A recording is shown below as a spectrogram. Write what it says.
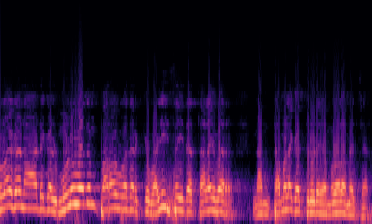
உலக நாடுகள் முழுவதும் பரவுவதற்கு வழி செய்த தலைவர் நம் தமிழகத்தினுடைய முதலமைச்சர்.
